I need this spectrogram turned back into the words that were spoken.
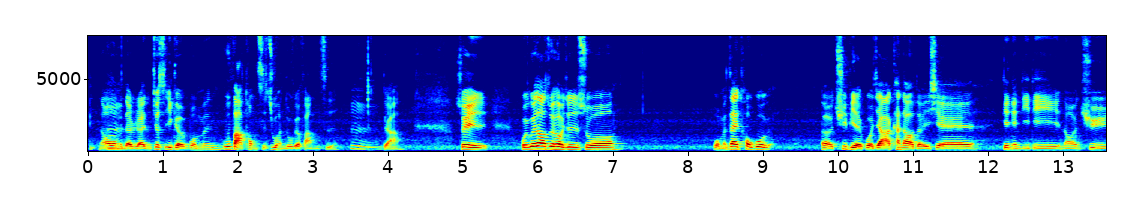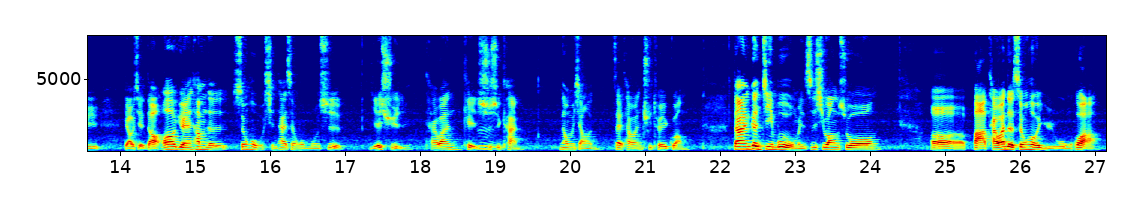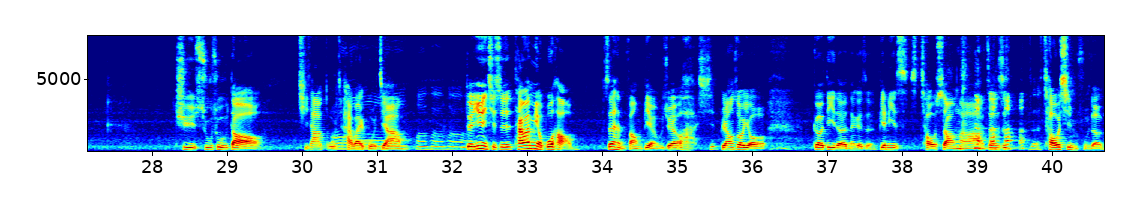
嗯、然后我们的人就是一个，我们无法同时住很多个房子。嗯，对啊。所以回归到最后，就是说，我们在透过呃去别的国家看到的一些点点滴滴，然后去。了解到哦，原来他们的生活形态、生活模式，也许台湾可以试试看。嗯、那我们想要在台湾去推广，当然更进一步，我们也是希望说，呃，把台湾的生活与文化去输出到其他国、海外国家。对，因为其实台湾没有不好，真的很方便。我觉得哇，比方说有各地的那个便利超商啊，真的是 超幸福的。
